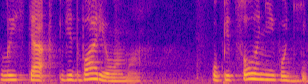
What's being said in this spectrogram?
Листя відварюємо у підсоленій воді.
